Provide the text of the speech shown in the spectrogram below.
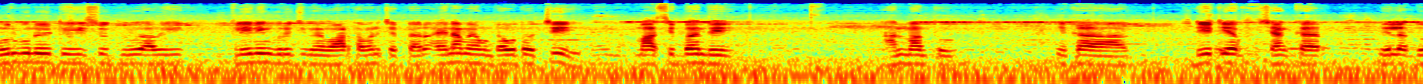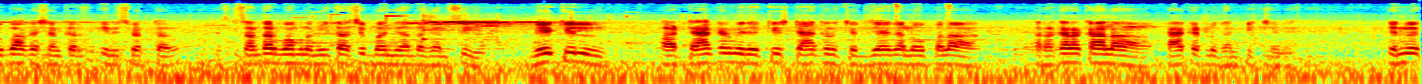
మురుగునీటి శుద్ధి అవి క్లీనింగ్ గురించి మేము వాడతామని చెప్పారు. అయినా మేము డౌట్ వచ్చి మా సిబ్బంది హనుమంతు ఇంకా డిటిఎఫ్ శంకర్ వీళ్ళ దుబాక శంకర్ ఇన్స్పెక్టర్ ఈ సందర్భంలో మిగతా సిబ్బంది అంతా కలిసి వెహికల్ ఆ ట్యాంకర్ మీద ఎక్కి ట్యాంకర్ను చెక్ చేయగా లోపల రకరకాల ప్యాకెట్లు కనిపించింది. ఎనిమిది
